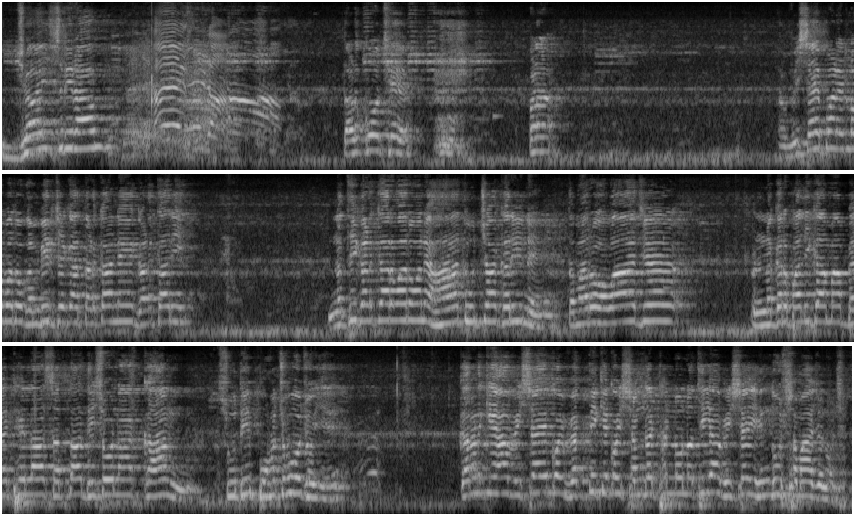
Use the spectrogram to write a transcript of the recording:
જય શ્રી રામ જય શ્રી રામ તડકો છે. પણ વિષય પણ એટલો બધો ગંભીર છે કે આ તડકાને ગણકારી નથી ગણકારવાનો અને હાથ ઊંચા કરીને તમારો અવાજ નગરપાલિકામાં બેઠેલા સત્તાધીશોના કાન સુધી પહોંચવો જોઈએ. કારણ કે આ વિષય કોઈ વ્યક્તિ કે કોઈ સંગઠનનો નથી, આ વિષય હિન્દુ સમાજનો છે.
